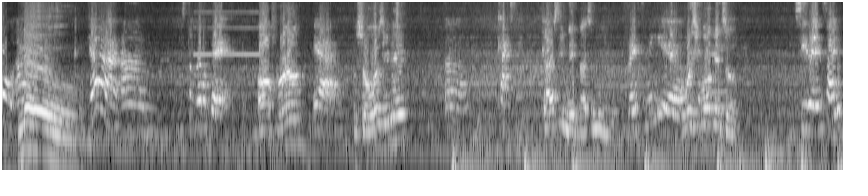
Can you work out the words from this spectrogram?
Oh, um, No. Yeah, um, just a little bit. Oh, for real? Yeah. So what's your name? Um, Cassie, Cassie Nate. Nice to meet you. nice to meet you. What's you walking to? See the inside?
